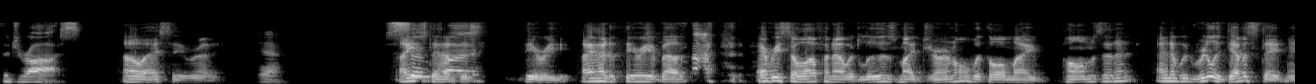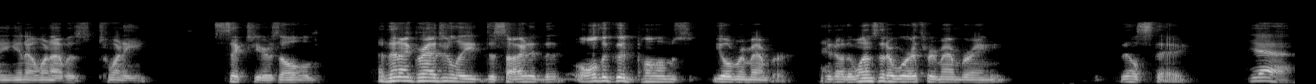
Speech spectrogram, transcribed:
the dross. Oh, I see. Right. Yeah. I used to have uh, this theory. I had a theory about every so often I would lose my journal with all my poems in it, and it would really devastate me. You know, when I was 26 years old. And then I gradually decided that all the good poems you'll remember. You know, the ones that are worth remembering, they'll stay. Yeah.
